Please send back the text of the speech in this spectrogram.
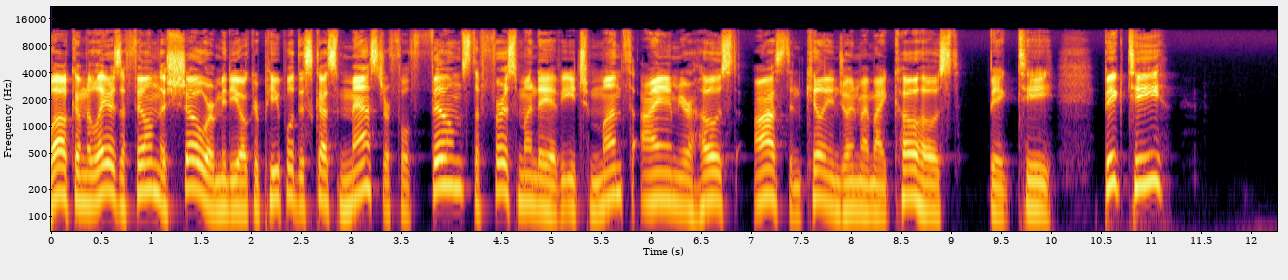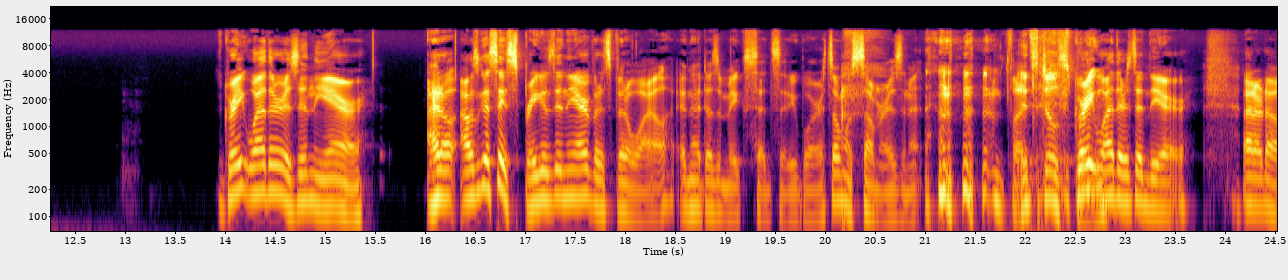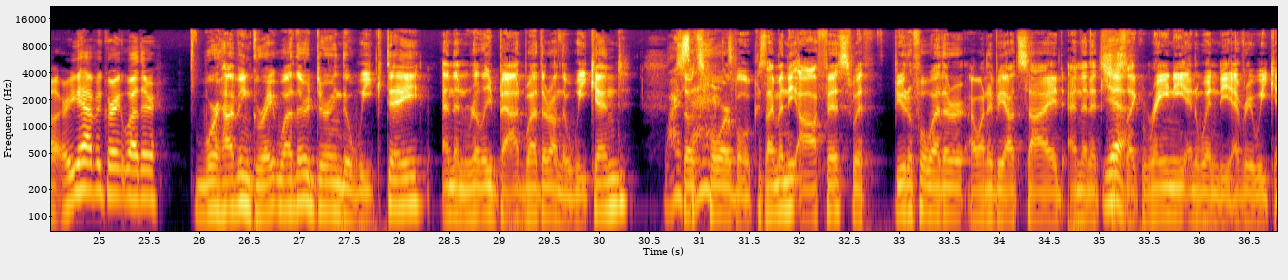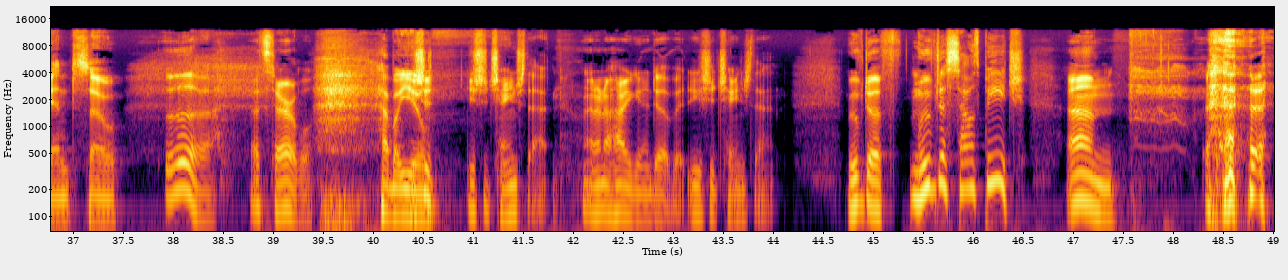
welcome to Layers of Film, the show where mediocre people discuss masterful films the first Monday of each month. I am your host, Austin Killian, joined by my co host, Big T. Big T, great weather is in the air. I don't. I was gonna say spring is in the air, but it's been a while, and that doesn't make sense anymore. It's almost summer, isn't it? but it's still spring. great weather's in the air. I don't know. Are you having great weather? We're having great weather during the weekday and then really bad weather on the weekend. Why so that? it's horrible because I'm in the office with beautiful weather. I want to be outside, and then it's Yeah. just like rainy and windy every weekend. So, Ugh, that's terrible. how about you? You should you should change that. I don't know how you're gonna do it, but you should change that. Move to move to South Beach. Um,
